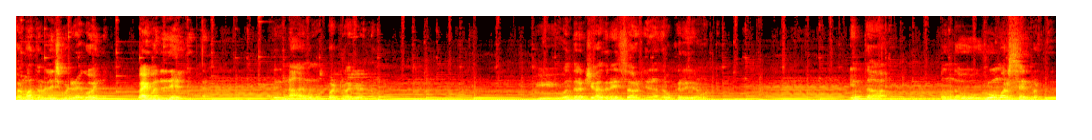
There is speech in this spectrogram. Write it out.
ಪರಮಾತ್ಮ ನಿಲ್ಲಿಸಿಬಿಟ್ರೆ ಗೋವಿಂದ. ಬಾಯಿಗೆ ಬಂದಿದ್ದೆ ಹೇಳ್ತಿರ್ತಾರೆ ನಾನು ಸ್ಪಷ್ಟವಾಗಿರೋದು ಈ ಒಂದು ಲಕ್ಷ ಹದಿನೈದು ಸಾವಿರ ಜನ ನೌಕರಿದ್ದಾರೆ ಒಟ್ಟು. ಇಂಥ ಒಂದು ರೂಮರ್ಸ್ ಏನು ಬರ್ತದೆ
